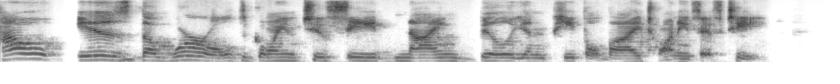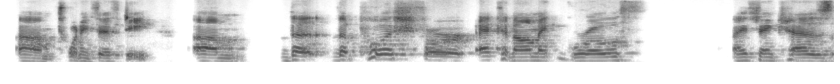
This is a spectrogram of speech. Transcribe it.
how is the world going to feed nine billion people by 2050? Um, 2050. Um, the the push for economic growth I think has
